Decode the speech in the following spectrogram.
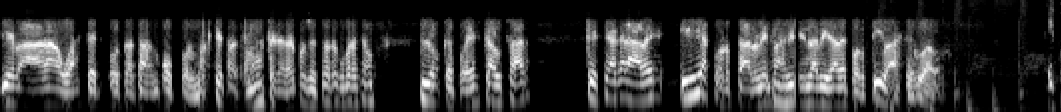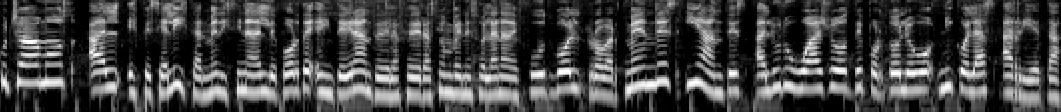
llevada o, hacer, o, tratar, o por más que tratemos de acelerar el proceso de recuperación, lo que puede causar que se agrave y acortarle más bien la vida deportiva a ese jugador. Escuchábamos al especialista en medicina del deporte e integrante de la Federación Venezolana de Fútbol, Robert Méndez, y antes al uruguayo deportólogo Nicolás Arrieta.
